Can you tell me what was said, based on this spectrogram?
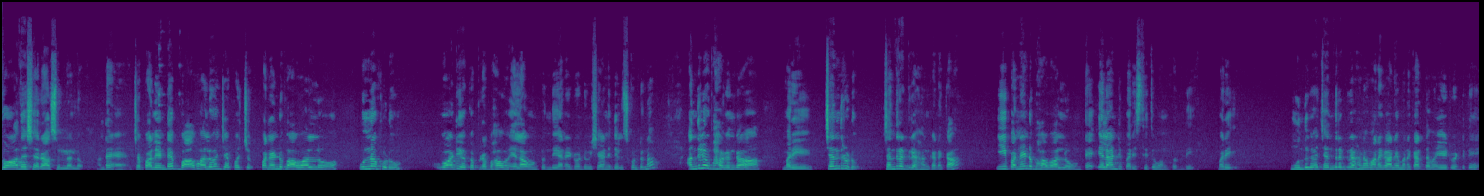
ద్వాదశ రాసులలో అంటే చెప్పాలి అంటే భావాలు అని చెప్పొచ్చు. పన్నెండు భావాల్లో ఉన్నప్పుడు వాటి యొక్క ప్రభావం ఎలా ఉంటుంది అనేటువంటి విషయాన్ని తెలుసుకుంటున్నాం. అందులో భాగంగా మరి చంద్రుడు చంద్రగ్రహం కనుక ఈ పన్నెండు భావాల్లో ఉంటే ఎలాంటి పరిస్థితి ఉంటుంది? మరి ముందుగా చంద్రగ్రహణం అనగానే మనకు అర్థమయ్యేటువంటిది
